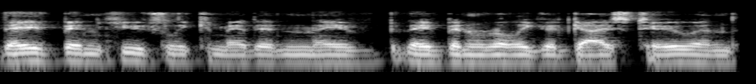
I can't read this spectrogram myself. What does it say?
they've been hugely committed and they've they've been really good guys too. And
